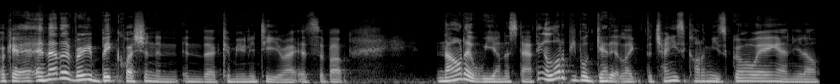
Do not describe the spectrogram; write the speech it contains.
okay, another very big question in in the community, right? It's about now that we understand. I think a lot of people get it. Like the Chinese economy is growing, and you know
